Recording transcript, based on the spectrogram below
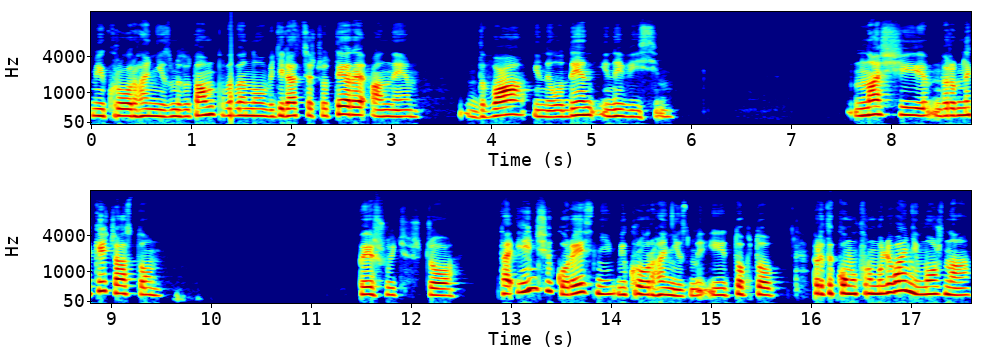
мікроорганізми, то там повинно виділятися 4, а не 2, і не 1, і не 8. Наші виробники часто пишуть, що та інші корисні мікроорганізми. І тобто при такому формулюванні можна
